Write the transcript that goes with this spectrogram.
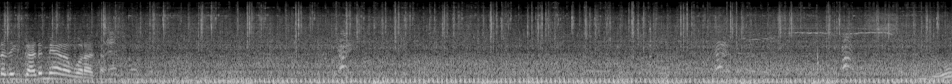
போராட்டத்துக்கு கடுமையான போராட்டம் ஐயோ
